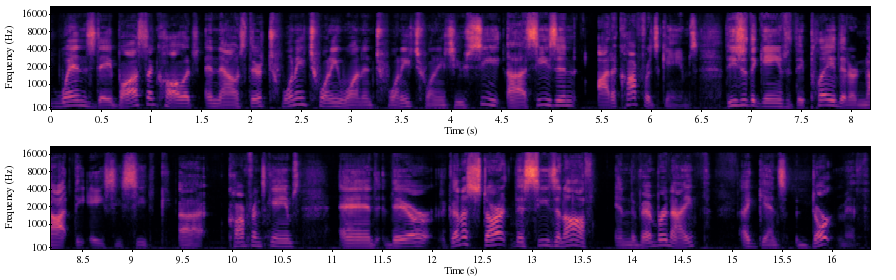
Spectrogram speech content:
Wednesday, Boston College announced their 2021 and 2022 se- uh, season out of conference games. These are the games that they play that are not the ACC uh, conference games, and they're going to start this season off in November 9th against Dartmouth.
